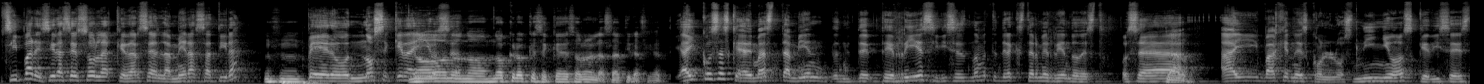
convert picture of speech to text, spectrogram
sí pareciera ser sola quedarse a la mera sátira, pero no se queda ahí. No, no, no, no creo que se quede solo en la sátira, fíjate. Hay cosas que además también te, ríes y dices, no me tendría que estarme riendo de esto. O sea, hay imágenes con los niños que dices,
